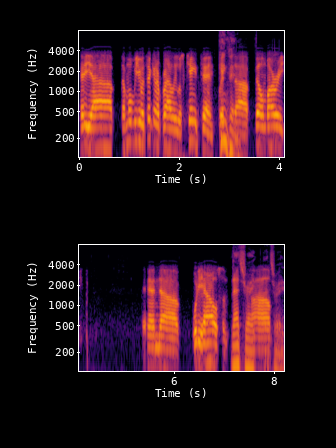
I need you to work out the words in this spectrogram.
Hey, uh, the movie you were thinking of, Bradley, was Kingpin with Kingpin. Uh, Bill Murray and uh, Woody Harrelson. That's right. Um, that's right.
